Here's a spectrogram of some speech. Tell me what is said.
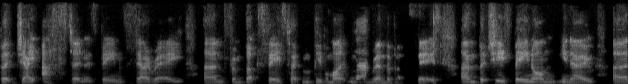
but Jay Aston has been very um, from Bucks Fizz. So people might yeah. remember Bucks Fizz, um, but she's been on, you know, uh,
